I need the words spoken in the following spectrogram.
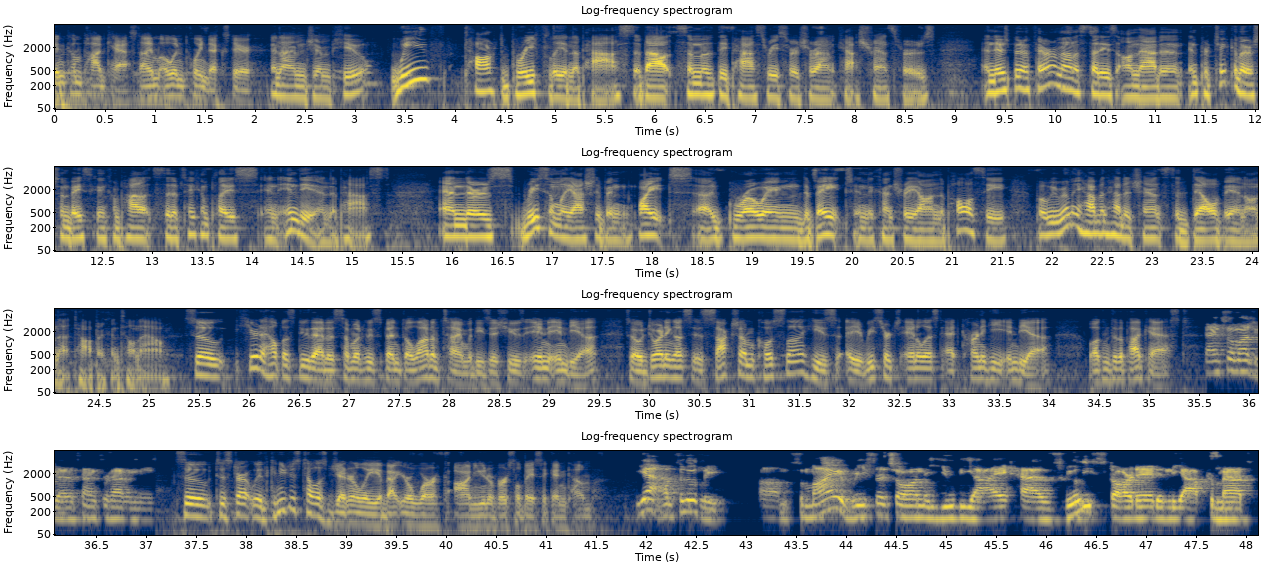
Income Podcast. I'm Owen Poindexter. And I'm Jim Pugh. We've talked briefly in the past about some of the past research around cash transfers. And there's been a fair amount of studies on that, and in particular, some basic income pilots that have taken place in India in the past. And there's recently actually been quite a growing debate in the country on the policy, but we really haven't had a chance to delve in on that topic until now. So, here to help us do that is someone who spent a lot of time with these issues in India. So, joining us is Saksham Khosla. He's a research analyst at Carnegie India. Welcome to the podcast. Thanks so much, guys. Thanks for having me. So, to start with, can you just tell us generally about your work on universal basic income? Yeah, absolutely. Um, so my research on UBI has really started in the aftermath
